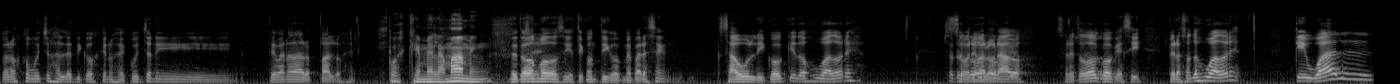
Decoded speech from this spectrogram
conozco muchos atléticos que nos escuchan y te van a dar palos. ¿eh? Pues que me la mamen. De todos Sí. modos, sí, estoy contigo. Me parecen Saúl y Coque dos jugadores Sobre todo sobrevalorados. Coque. Sobre todo todo Coque, sí. Pero son dos jugadores que igual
